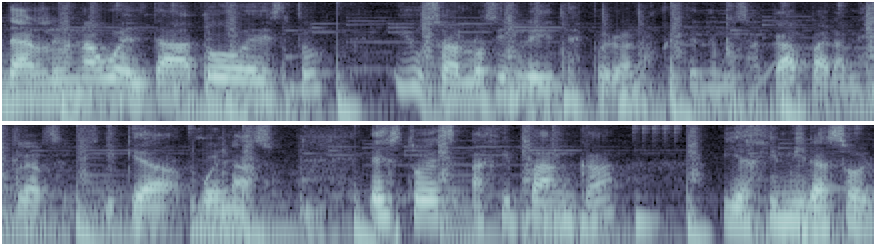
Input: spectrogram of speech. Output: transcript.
darle una vuelta a todo esto y usar los ingredientes peruanos que tenemos acá para mezclárselos y queda buenazo. Esto es ají panca y ají mirasol.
